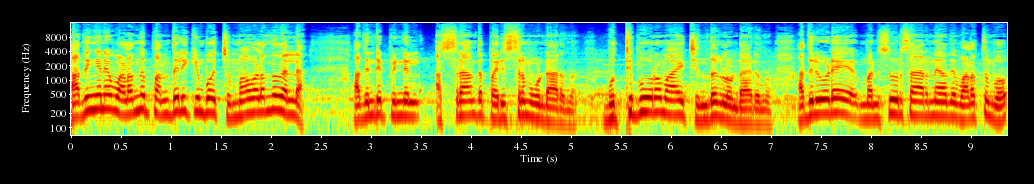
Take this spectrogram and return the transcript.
അതിങ്ങനെ വളർന്ന് പന്തലിക്കുമ്പോൾ ചുമ്മാ വളർന്നതല്ല. അതിന്റെ പിന്നിൽ അശ്രാന്ത പരിശ്രമം ഉണ്ടായിരുന്നു. ബുദ്ധിപൂർവമായ ചിന്തകളുണ്ടായിരുന്നു അതിലൂടെ മൻസൂർ സാറിനെ അത് വളർത്തുമ്പോൾ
